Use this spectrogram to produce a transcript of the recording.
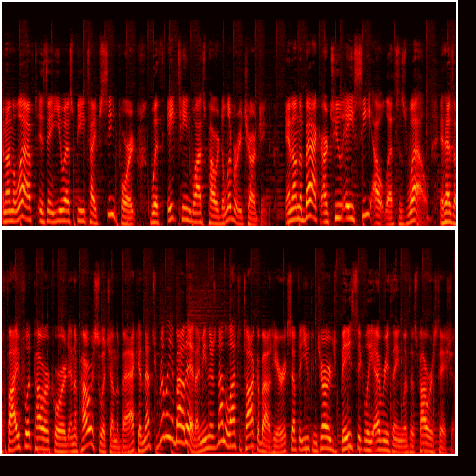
and on the left is a USB Type C port with 18 watts power delivery charging. And on the back are two AC outlets as well. It has a 5 foot power cord and a power switch on the back, and that's really about it. I mean, there's not a lot to talk about here except that you can charge basically everything with this power station.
